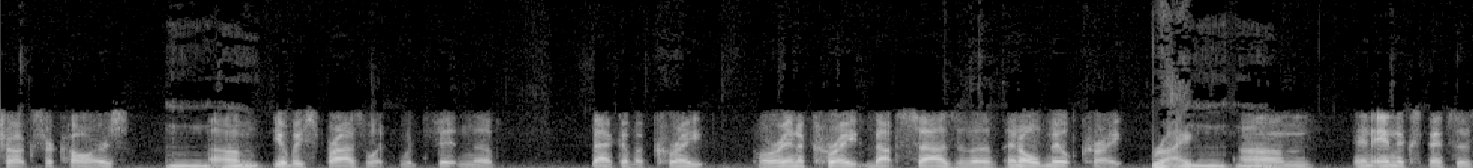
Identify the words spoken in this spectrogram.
trucks or cars. Um, you'll be surprised what would fit in the back of a crate or in a crate about the size of a, an old milk crate. right. Um, an inexpensive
